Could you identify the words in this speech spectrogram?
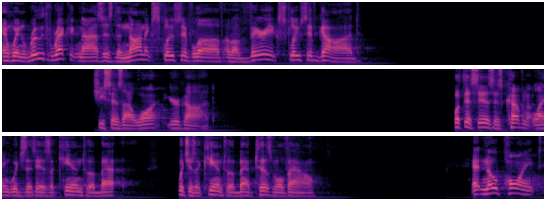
And when Ruth recognizes the non exclusive love of a very exclusive God, she says, I want your God. What this is is covenant language that is akin to a which is akin to a baptismal vow. At no point,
